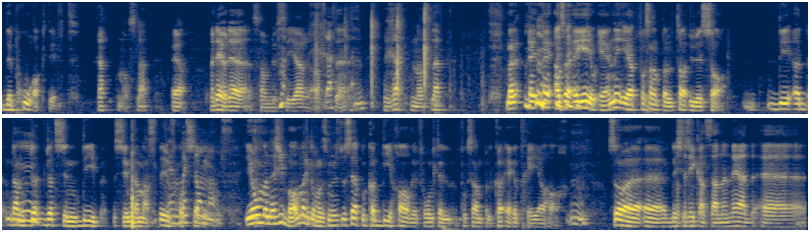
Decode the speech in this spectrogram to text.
Det er proaktivt. Retten og slett. Ja. Men det er jo det som du sier, at retten, retten og slett Men jeg, jeg, altså, jeg er jo enig i at for eksempel ta USA. De, den dø, dødssynden de synder mest, det er jo fråtseri. McDonald's. Jo, men det er ikke bare McDonald's, men hvis du ser på hva de har i forhold til for eksempel hva Eritrea har, så eh, det er Altså de kan sende ned eh,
